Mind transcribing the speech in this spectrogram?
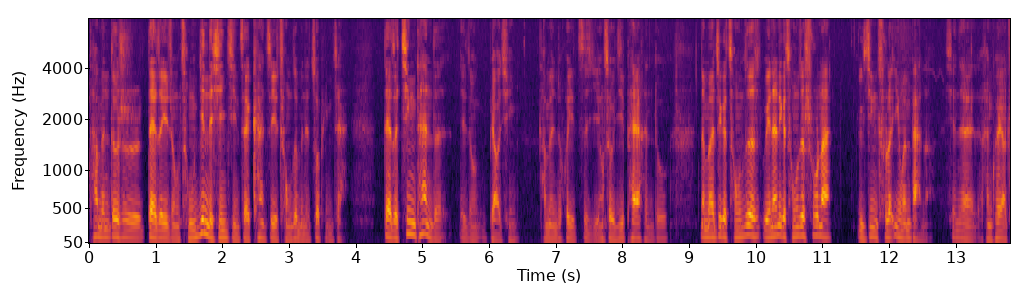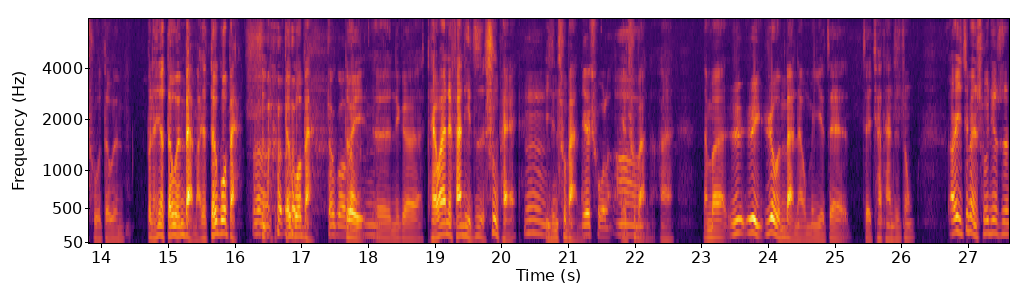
他们都是带着一种崇敬的心情在看这些虫子们的作品展，带着惊叹的那种表情，他们会自己用手机拍很多。那么这个虫子，原来那个虫子书呢，已经出了英文版了，现在很快要出德文，不能叫德文版吧，叫德国版。嗯，德国版。德国版。对，呃，那个台湾的繁体字竖排，嗯，已经出版了，也出了，也出版了。哎，那么日日日文版呢，我们也在在洽谈之中，而且这本书就是。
